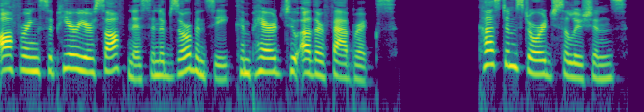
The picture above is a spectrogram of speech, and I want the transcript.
offering superior softness and absorbency compared to other fabrics. Custom storage solutions.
